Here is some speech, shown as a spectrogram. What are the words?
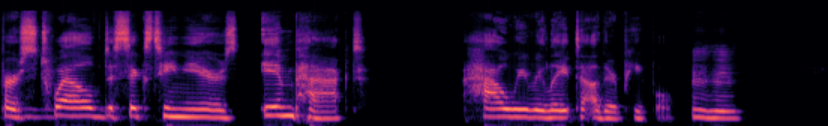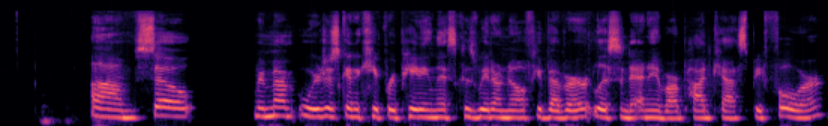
first 12 to 16 years impact how we relate to other people. Mm-hmm. Um, so remember, we're just going to keep repeating this because we don't know if you've ever listened to any of our podcasts before,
